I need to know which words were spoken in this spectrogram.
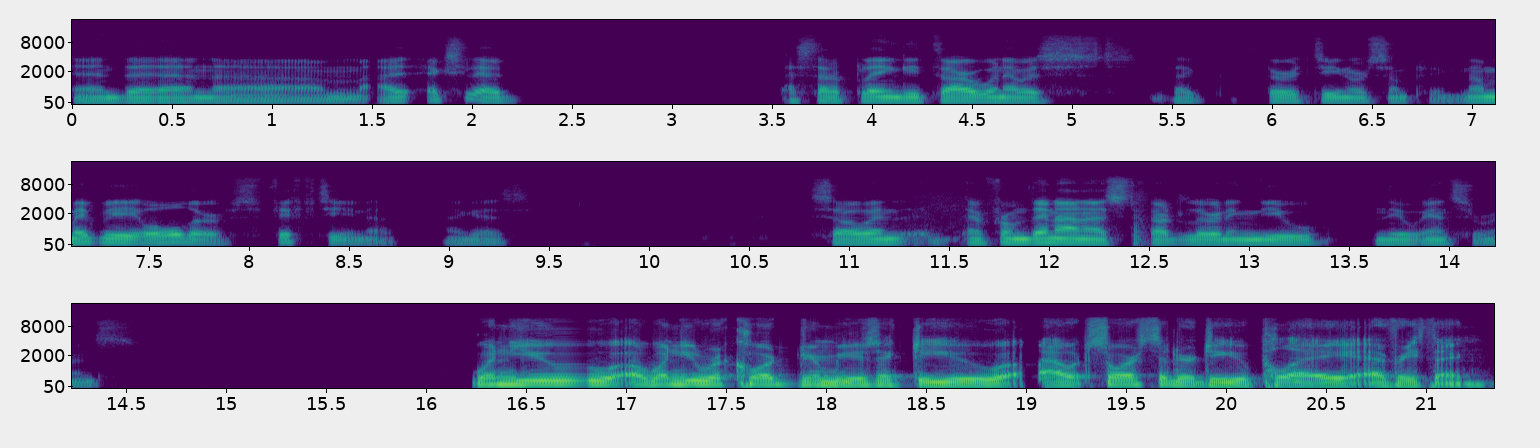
And then um i actually i i started playing guitar when i was like 13 or something. No maybe older 15 uh, i guess so and and from then on i started learning new new instruments When you uh, when you record your music, do you outsource it or do you play everything?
